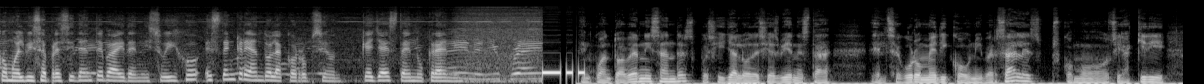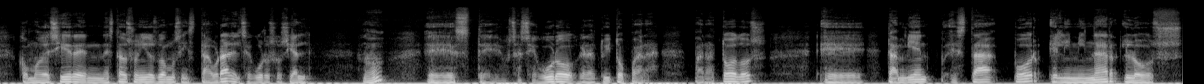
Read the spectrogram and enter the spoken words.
como el vicepresidente Biden y su hijo, estén creando la corrupción que ya está en Ucrania. En cuanto a Bernie Sanders, pues sí, ya lo decías bien, está el seguro médico universal, es pues, como si aquí, como decir en Estados Unidos vamos a instaurar el seguro social, ¿no? Este, o sea, seguro gratuito para, para todos. Eh, también está por eliminar los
